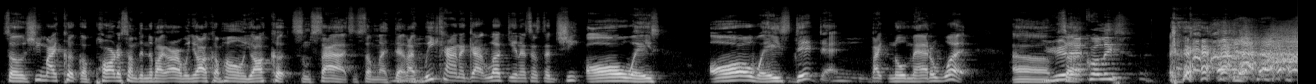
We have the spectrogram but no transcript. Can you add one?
So she might cook a part of something. They're like, all right, when y'all come home, y'all cook some sides and something like that. Like we mm. kind of got lucky in that sense that she always, always did that. Mm. Like no matter what. Uh, You um, hear so- that, Corliss?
